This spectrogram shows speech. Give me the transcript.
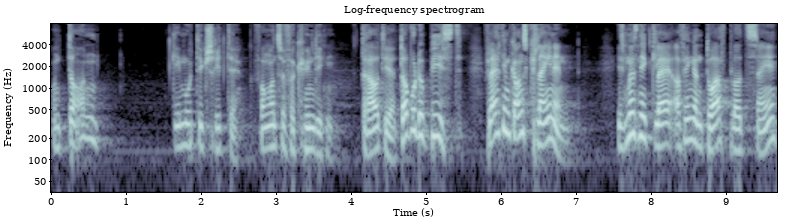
Und dann geh mutig Schritte. Fang an zu verkündigen. Trau dir. Da, wo du bist, vielleicht im ganz Kleinen. Es muss nicht gleich auf irgendeinem Dorfplatz sein.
